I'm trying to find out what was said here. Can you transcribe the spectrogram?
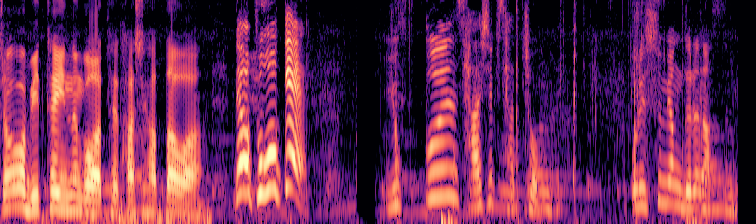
저 밑에 있는 것 같아. 다시 갔다 와. 내가 보고 올게. 6분 44초. 우리 수명 늘어났음.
